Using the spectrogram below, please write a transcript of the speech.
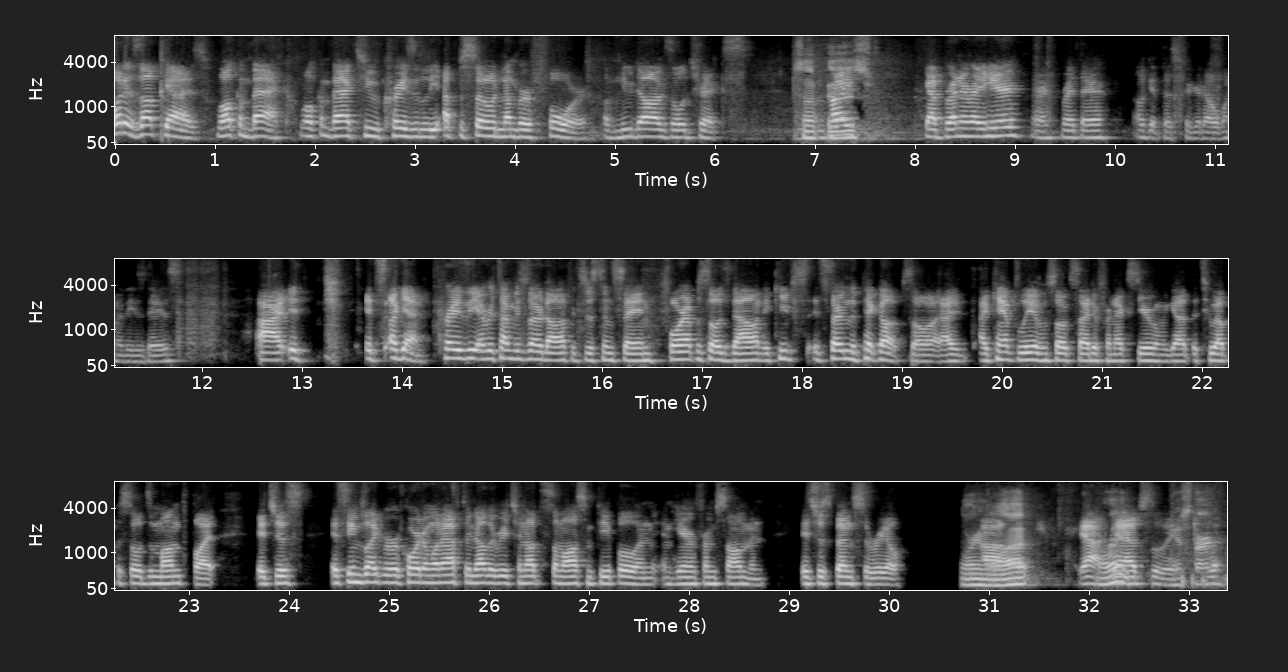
What is up, guys? Welcome back. Welcome back to Crazily episode number four of New Dogs Old Tricks. What's up, guys? Got Brennan right here, or right there. I'll get this figured out one of these days. Uh, it it's again crazy. Every time we start off, it's just insane. Four episodes down, it keeps it's starting to pick up. So I I can't believe I'm so excited for next year when we got the two episodes a month. But it just it seems like we're recording one after another, reaching out to some awesome people and, and hearing from some, and it's just been surreal. Learning a uh, lot. Yeah, right. yeah, absolutely. Start.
